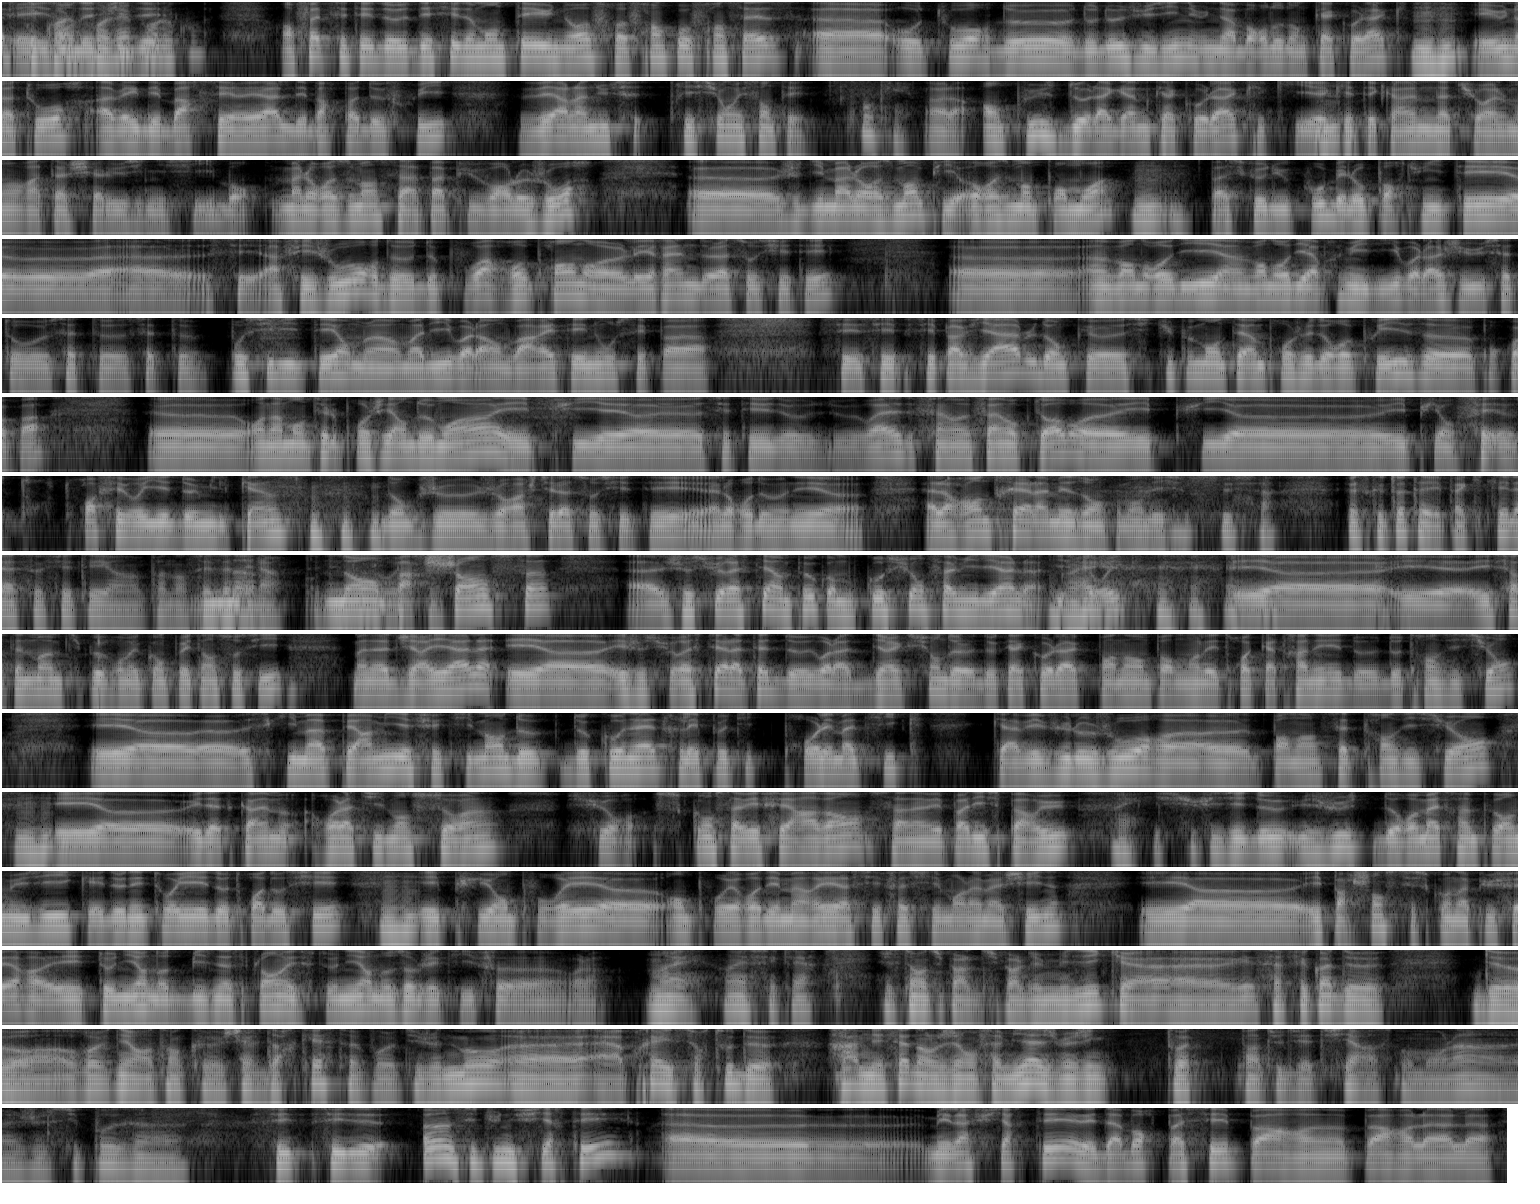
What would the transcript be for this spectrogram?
C'était quoi le projet pour le coup? En fait, c'était de- d'essayer de monter une offre franco-française autour de, de deux usines, une à Bordeaux, donc Cacolac, Mhm. et une à Tours, avec des barres céréales, des barres pâtes de fruits, vers la nutrition et santé. Ok. Voilà. En plus de la gamme Cacolac, qui, Mhm. qui était quand même naturellement rattachée à l'usine ici. Bon, malheureusement, ça n'a pas pu voir le jour. Euh, je dis malheureusement, puis heureusement pour moi, Mhm. parce que du coup, ben, l'opportunité euh, a, c'est- a fait jour de, de pouvoir reprendre les rênes de la société. Euh, un vendredi, un vendredi après-midi, voilà, j'ai eu cette cette cette possibilité. On m'a dit voilà, on va arrêter nous, c'est pas c'est pas viable. Donc euh, si tu peux monter un projet de reprise, euh, pourquoi pas. Euh, on a monté le projet en deux mois et puis euh, c'était ouais fin fin octobre et puis euh, et puis on fait 3 février 2015. donc je je rachetais la société, elle redevenait euh, elle rentrait à la maison comme on dit. C'est ça. Parce que toi, t'avais pas quitté la société hein, pendant ces années-là. Non, par ici. chance, euh, je suis resté un peu comme caution familiale historique et, euh, et, et certainement un petit peu pour mes compétences aussi managériales et, euh, et je suis resté à la tête de voilà direction de, de Cacolac pendant pendant les trois quatre années de, de transition et euh, ce qui m'a permis effectivement de, de connaître les petites problématiques qui avaient vu le jour euh, pendant cette transition Mhm. et, euh, et d'être quand même relativement serein sur ce qu'on savait faire avant, ça n'avait pas disparu. Il suffisait de juste de remettre un peu en musique et de nettoyer deux trois dossiers Mhm. et puis on pourrait euh, on pourrait redémarrer assez facilement la machine et, euh, et par chance c'est ce qu'on a pu faire et tenir notre business plan et tenir nos objectifs euh, voilà Ouais, ouais, c'est clair. Justement, tu parles, tu parles de musique. euh, ça fait quoi de de revenir en tant que chef d'orchestre pour le petit jeu de mots euh, après et surtout de ramener ça dans le géant familial? J'imagine toi, enfin, tu devais être fier à ce moment-là, euh, je suppose. euh. c'est c'est un c'est une fierté euh, mais la fierté elle est d'abord passée par euh, par la, la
